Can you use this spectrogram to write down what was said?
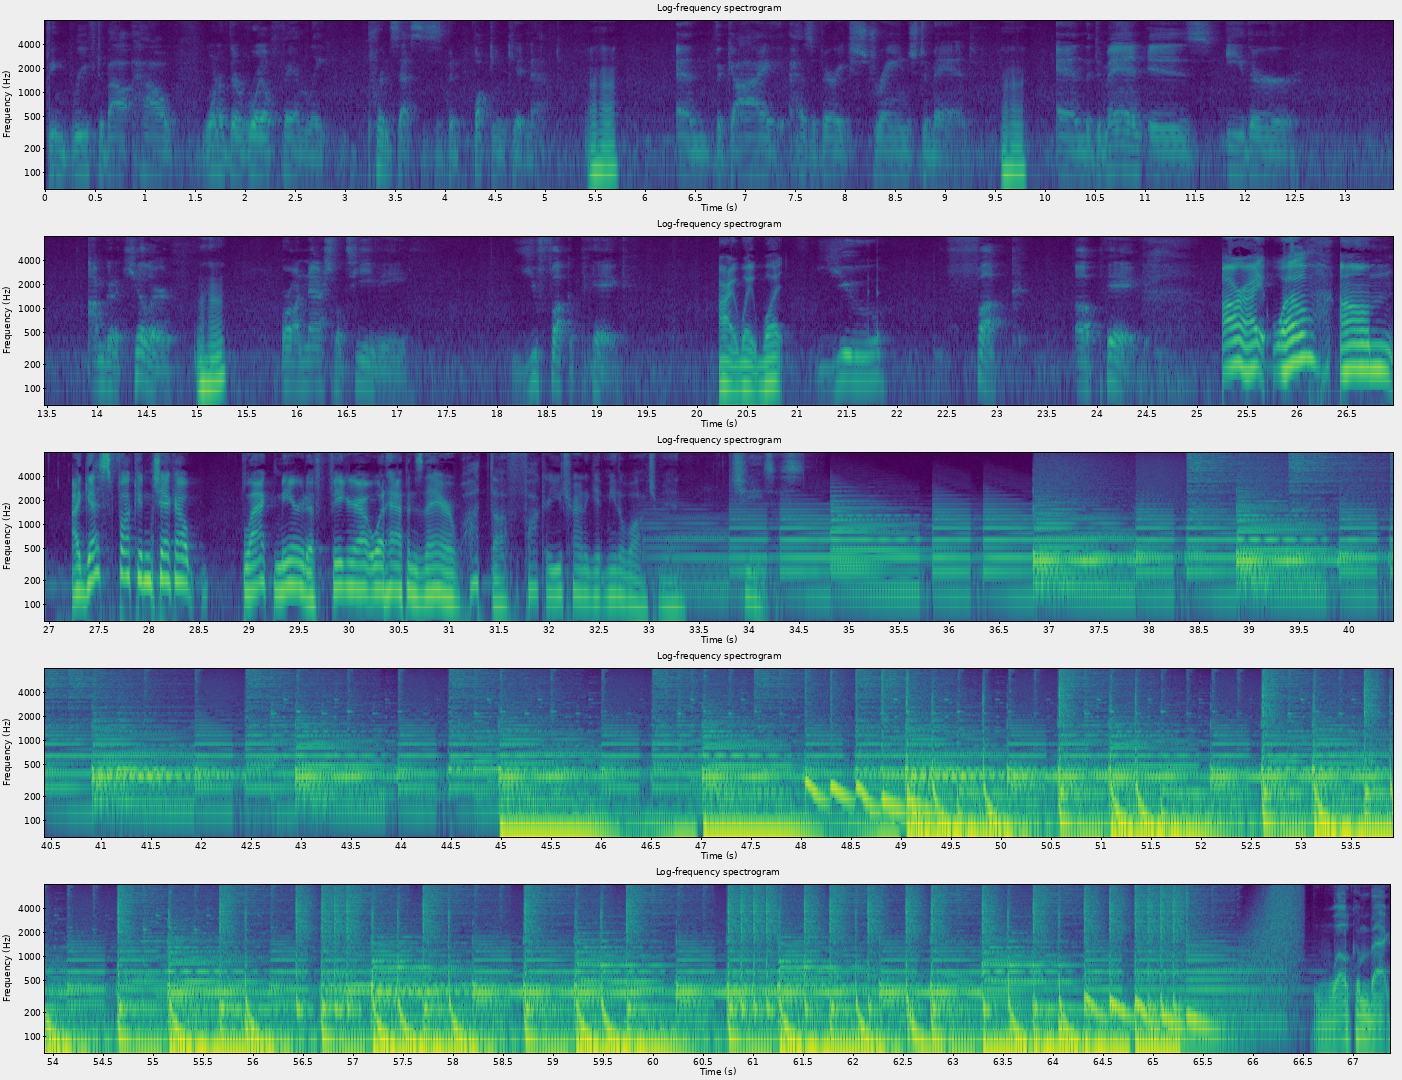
being briefed about how one of their royal family princesses has been fucking kidnapped. Uh huh. And the guy has a very strange demand. Uh huh. And the demand is either I'm gonna kill her Uh huh. or on national TV, you fuck a pig. All right. Wait. What? You fuck a pig. All right. Well, um, I guess fucking check out Black Mirror to figure out what happens there. What the fuck are you trying to get me to watch, man? Jesus.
